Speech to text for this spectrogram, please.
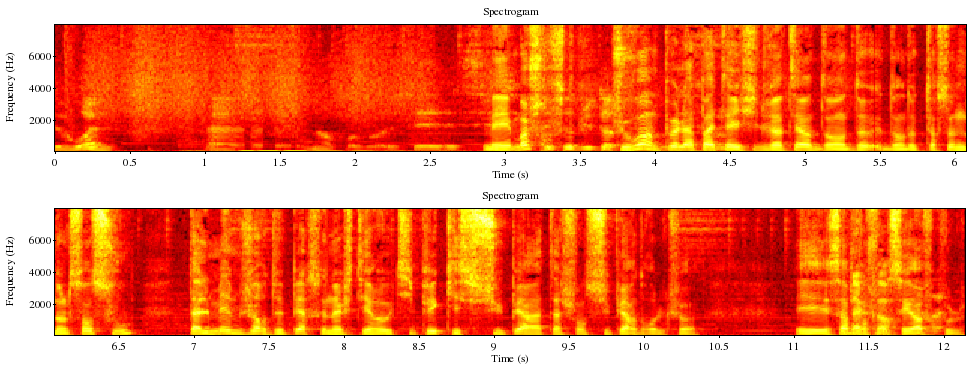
de One. Euh, non, Mais moi, je trouve-. Tu vois un peu la patte à Shield 21 dans, dans Doctor Stone dans le sens où t'as le même genre de personnage stéréotypé qui est super attachant, super drôle, tu vois. Et ça, franchement, c'est grave Ouais. cool.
